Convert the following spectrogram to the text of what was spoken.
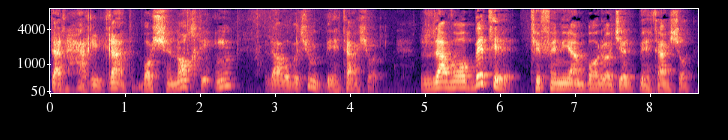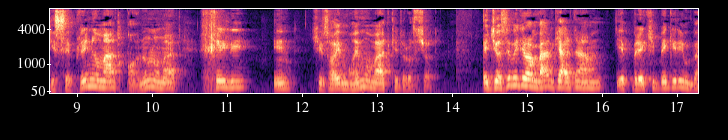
در حقیقت با شناخت این روابطشون بهتر شد. روابط تیفنی هم با راجر بهتر شد. دیسپلین اومد قانون اومد خیلی این چیزهای مهم اومد که درست شد. اجازه بدیم من برگردم یه بریکی بگیریم و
